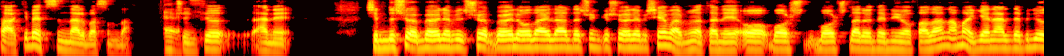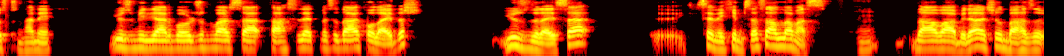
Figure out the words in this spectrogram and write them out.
takip etsinler basından. Evet. Çünkü hani şimdi şu böyle bir şu böyle olaylarda çünkü şöyle bir şey var Murat hani o borç borçlar ödeniyor falan ama genelde biliyorsun hani 100 milyar borcun varsa tahsil etmesi daha kolaydır. 100 liraysa e, seni kimse sallamaz. Hı. Dava bile açıl bazı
